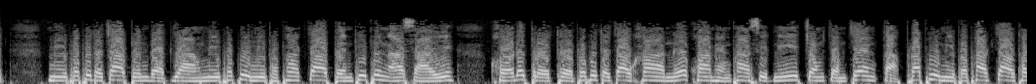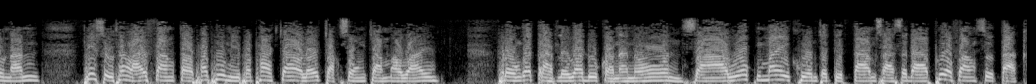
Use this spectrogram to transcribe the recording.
ตุ มีพระพุทธเจ้าเป็นแบบอย่าง มีพระผู้มีพระภาคเจ้าเป็นที่พึ่งอาศัย ขอได้โปรดเถิดพระพุทธเจ้าข้าเนื้อความแห่งภาสิทธินี้จงแจ่มแจ้งกับพระผู้มีพระภาคเจ้าเท่านั้นพิสูจทั้งหลายฟังต่อพระผู้มีพระภาคเจ้าแล้วจักทรงจำเอาไว้พระองค์ก็ตรัสเลยว่าดูก่อนอนนท์สาวกไม่ควรจะติดตามศาสดาเพื่อฟังสุตตะเค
